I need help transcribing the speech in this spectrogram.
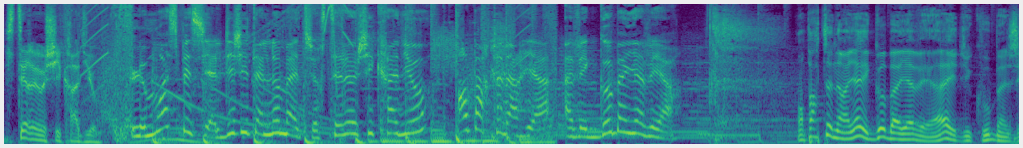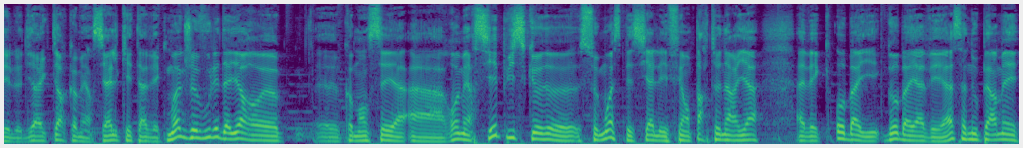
Stéréochic Radio. Le mois spécial Digital Nomade sur Stéréochic Radio en partenariat avec Gobaya VA. En partenariat avec Gobaya VA et du coup ben, j'ai le directeur commercial qui est avec moi que je voulais d'ailleurs euh, euh, commencer à, à remercier puisque euh, ce mois spécial est fait en partenariat avec Obaya, Gobaya VA. Ça nous permet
